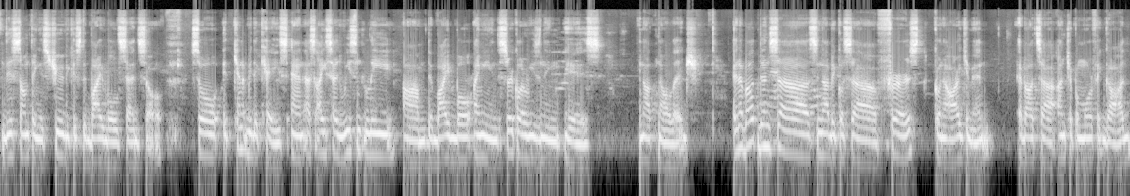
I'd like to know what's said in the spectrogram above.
this something is true because the Bible said so. So it cannot be the case. And as I said recently, um, the Bible, I mean, the circular reasoning is not knowledge. And about dun sa sinabi ko sa first ko argument about sa anthropomorphic God,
